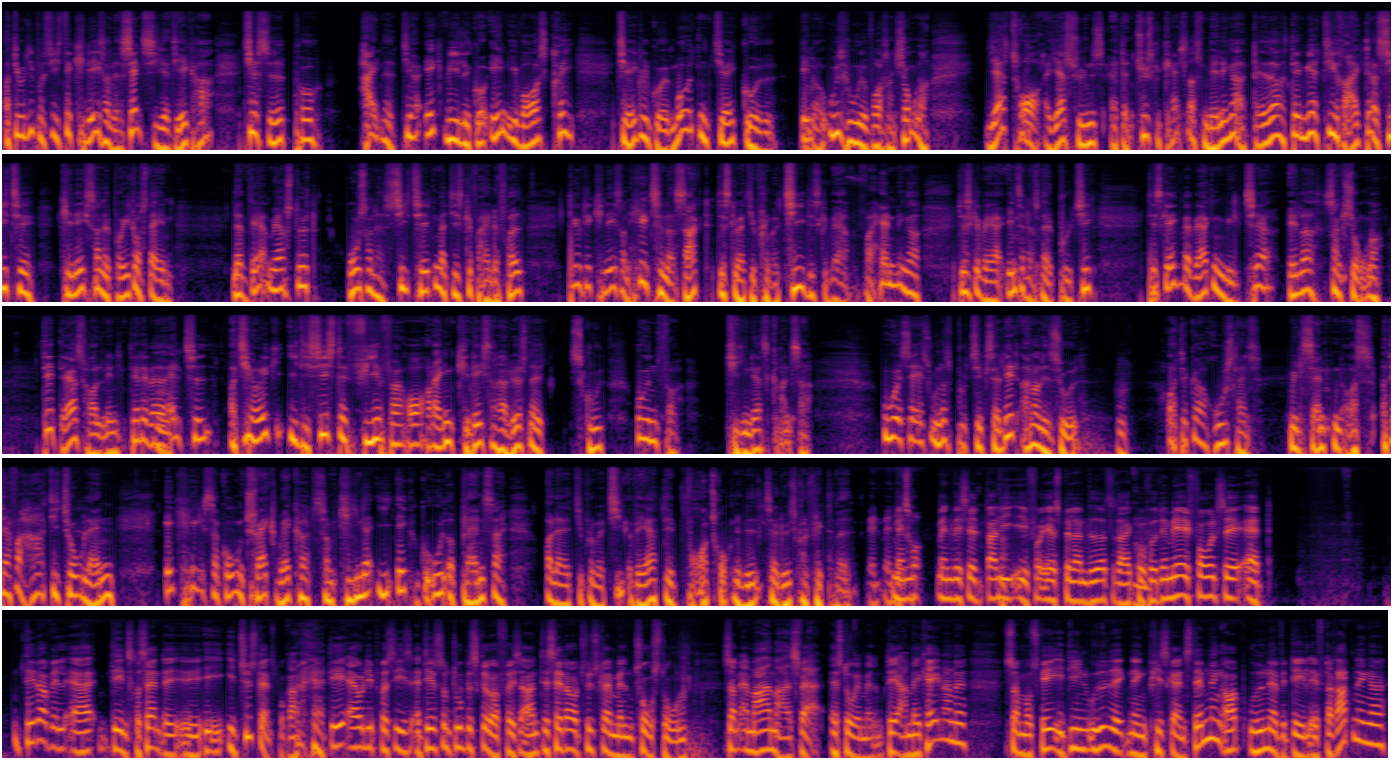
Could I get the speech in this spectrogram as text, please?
Og det er jo lige præcis det, kineserne selv siger, de ikke har. De har siddet på hegnet. De har ikke ville gå ind i vores krig. De har ikke vil gå imod den. De har ikke gået ind og udhule vores sanktioner. Jeg tror, at jeg synes, at den tyske kanslers meldinger er bedre. Det er mere direkte at sige til kineserne på etårsdagen, lad være med at støtte russerne. Sig til dem, at de skal forhandle fred. Det er jo det, kineserne hele tiden har sagt. Det skal være diplomati, det skal være forhandlinger, det skal være international politik. Det skal ikke være hverken militær eller sanktioner. Det er deres holdning. Det har det været mm. altid. Og de har jo ikke i de sidste 44 år, der ingen kineser, der har løsnet et skud uden for Kinas grænser. USA's udenrigspolitik ser lidt anderledes ud. Mm. Og det gør Ruslands militsanten også. Og derfor har de to lande ikke helt så god en track record som Kina i ikke at gå ud og blande sig og lade diplomati være det foretrukne middel til at løse konflikter med. Men, men, men, tror... men hvis jeg bare lige, jeg spiller en videre til dig, Kofod, mm. det er mere i forhold til, at det, der vil er det interessante i, i Tysklands program her, det er jo lige præcis, at det, som du beskriver, Fris Arne, det sætter jo Tyskland mellem to stole, som er meget, meget svært at stå imellem. Det er amerikanerne, som måske i din udlægning pisker en stemning op, uden at vi dele efterretninger.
